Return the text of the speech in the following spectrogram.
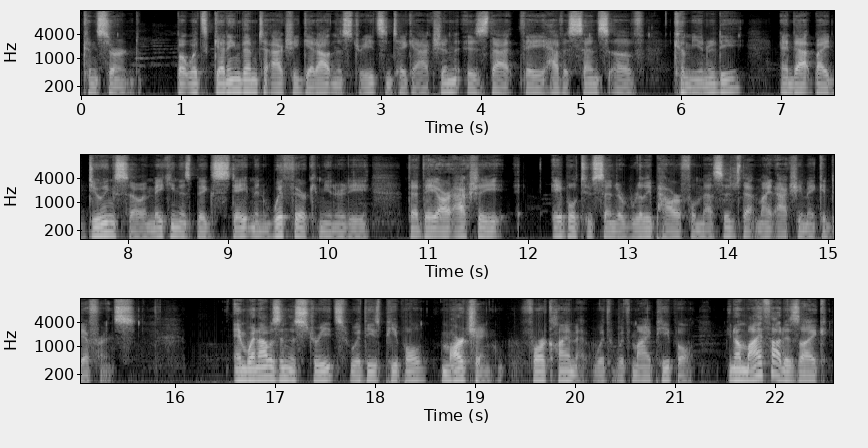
concerned, but what's getting them to actually get out in the streets and take action is that they have a sense of community and that by doing so and making this big statement with their community that they are actually able to send a really powerful message that might actually make a difference. And when I was in the streets with these people marching for climate with, with my people, you know, my thought is like,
